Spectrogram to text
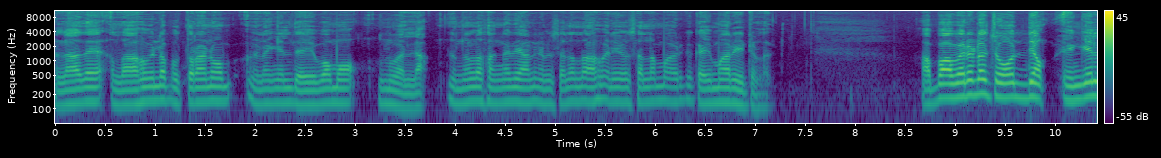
അല്ലാതെ അള്ളാഹുവിന്റെ പുത്രനോ അല്ലെങ്കിൽ ദൈവമോ ഒന്നുമല്ല എന്നുള്ള സംഗതിയാണ് നബി സല്ലല്ലാഹു അലൈഹി വസ്ലം അവർക്ക് കൈമാറിയിട്ടുള്ളത്. അപ്പോൾ അവരുടെ ചോദ്യം എങ്കിൽ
